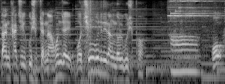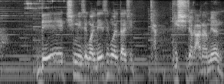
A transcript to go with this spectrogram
난 같이 있고 않나 혼자 뭐 친구들이랑 놀고 싶어. 아, 어, 내 취미생활, 내 생활 다시 찾기 시작 안 하면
